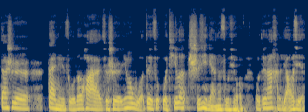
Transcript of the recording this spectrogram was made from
但是带女足的话，就是因为我对足我踢了十几年的足球，我对他很了解，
